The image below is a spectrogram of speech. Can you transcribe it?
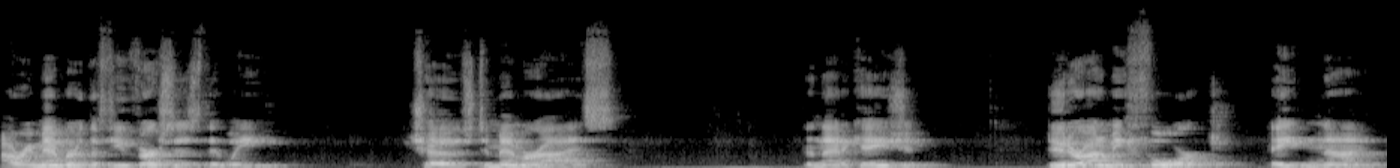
I remember the few verses that we chose to memorize on that occasion. Deuteronomy 4 8 and 9.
